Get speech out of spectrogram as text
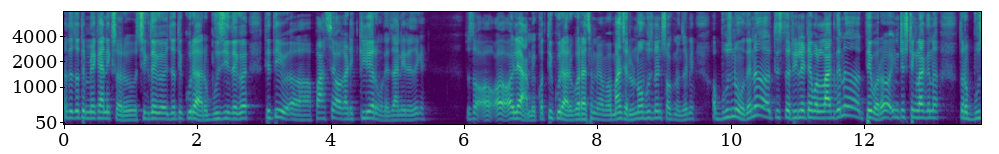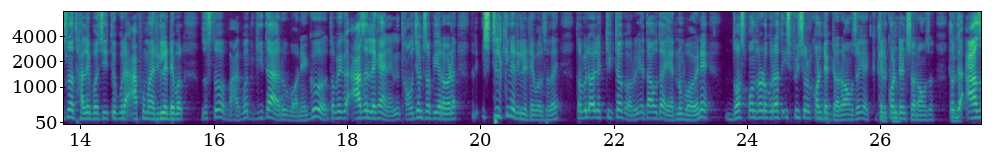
अन्त जति मेकानिक्सहरू सिक्दै गयो जति कुराहरू बुझिँदै गयो त्यति पास चाहिँ अगाडि क्लियर हुँदै जाने रहेछ क्या जस्तो अहिले हामीले कति कुराहरू गरेका छौँ नि अब मान्छेहरू नबुझ्न पनि सक्नुहुन्छ कि? अब बुझ्नु हुँदैन त्यस्तो रिलेटेबल लाग्दैन त्यही भएर इन्ट्रेस्टिङ लाग्दैन तर बुझ्न थालेपछि त्यो कुरा आफूमा रिलेटेबल जस्तो भागवत गीताहरू भनेको तपाईँको आज लेखाएन भने थाउजन्ड्स अफ इयर अगाडि तर स्टिल किन रिलेटेबल छ त तपाईँले अहिले टिकटकहरू यताउता हेर्नुभयो भने दस पन्ध्रवटा कुरा त स्पिरिचुअल कन्टेक्टहरू आउँछ क्या के अरे कन्टेन्ट्सहरू आउँछ। तर त्यो आज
